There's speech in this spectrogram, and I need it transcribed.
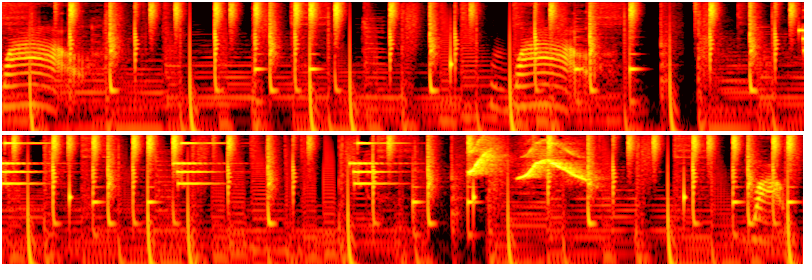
Wow. Wow. Wow.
